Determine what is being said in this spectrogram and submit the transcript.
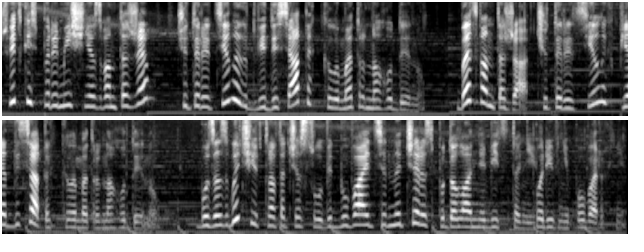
Швидкість переміщення з вантажем 4,2 км на годину. Без вантажа 4,5 км на годину. Бо зазвичай втрата часу відбувається не через подолання відстані по рівній поверхні,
